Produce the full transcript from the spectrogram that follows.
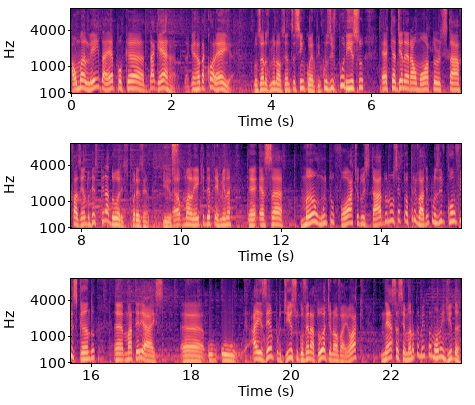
a uma lei da época da guerra, da Guerra da Coreia, nos anos 1950. Inclusive por isso é que a General Motors está fazendo respiradores, por exemplo. Isso. É uma lei que determina é, essa mão muito forte do Estado no setor privado, inclusive confiscando é, materiais. Uh, o, o, a exemplo disso, o governador de Nova York, nessa semana também tomou medida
